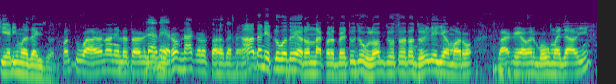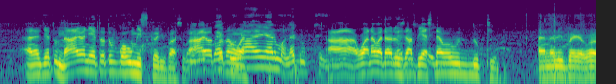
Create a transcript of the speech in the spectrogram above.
કેડી મજા આવી જોત પણ તું આવ્યો ના ને એટલે એટલે અમે હેરાન ના કરો પાછો તમે. હા તને એટલું બધું હેરાન ના કરો. ભાઈ તું જો વ્લોગ જોતો તો જોઈ લેજે અમારો. બાકી હવે બહુ મજા આવી. અને જે તું ના આવ્યો ને એ તો તું બહુ મિસ કર્યું પાછું. આવ્યો તો તમે યાર મને દુઃખ હા ઓને વધારે આ ભેંસને બહુ દુઃખ થયું. ફાઇનલી ભાઈ હવે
